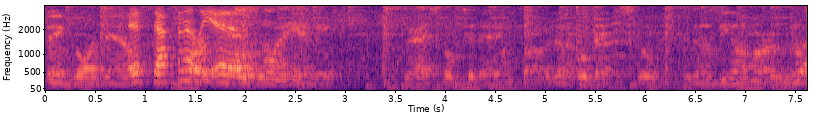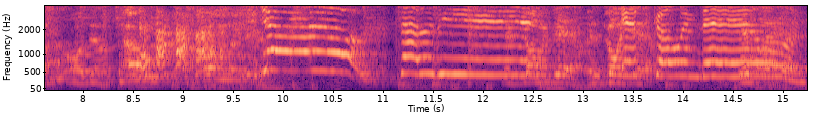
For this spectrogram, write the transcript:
thing going down. It definitely Art is. Miami. We're at Scope today. We're gonna go back to Scope. We're gonna be on art. We're gonna be all down. I Yo! Saladin! It's going down. It's going down. It's going down!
